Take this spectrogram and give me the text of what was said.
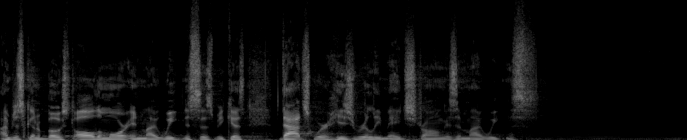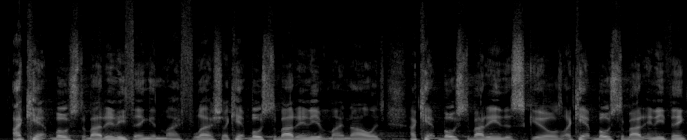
I'm just going to boast all the more in my weaknesses because that's where he's really made strong is in my weakness. I can't boast about anything in my flesh. I can't boast about any of my knowledge. I can't boast about any of the skills. I can't boast about anything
